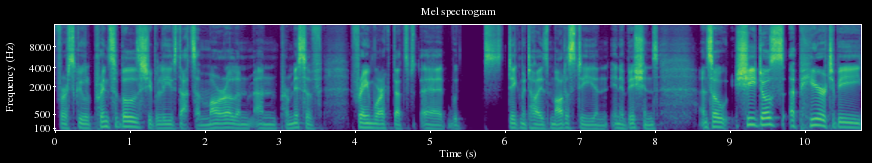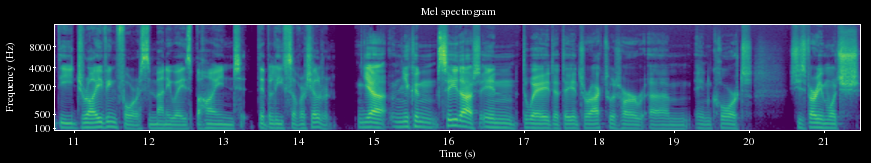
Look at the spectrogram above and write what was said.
for school principals. She believes that's a moral and, and permissive framework that uh, would stigmatize modesty and inhibitions. And so she does appear to be the driving force in many ways behind the beliefs of her children. Yeah, and you can see that in the way that they interact with her um, in court. She's very much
